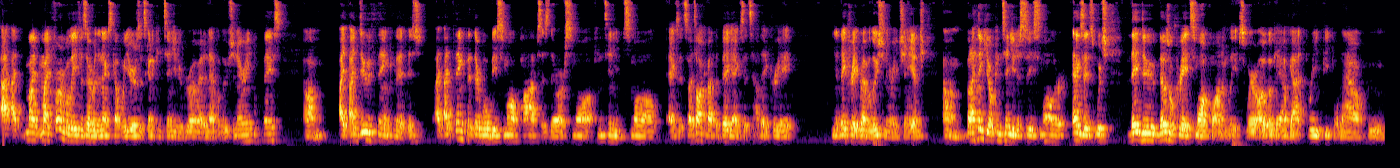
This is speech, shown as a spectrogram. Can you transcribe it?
I, I, my, my firm belief is over the next couple of years, it's going to continue to grow at an evolutionary pace. Um, I, I do think that is I, I think that there will be small pops as there are small continued small exits. So I talk about the big exits, how they create you know, they create revolutionary change. Um, but I think you'll continue to see smaller exits, which they do. Those will create small quantum leaps. Where oh, okay, I've got three people now who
